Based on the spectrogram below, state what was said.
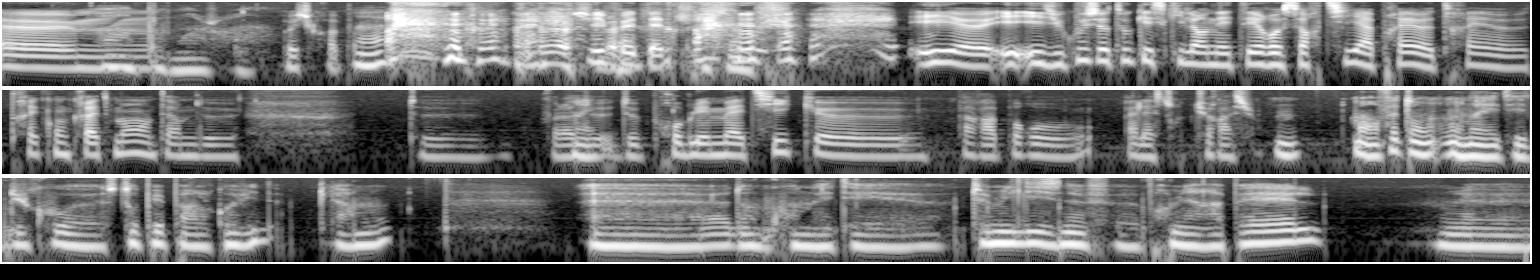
Euh, Ah, un peu moins, je crois. oui, je crois pas. J'ai peut-être et, euh, et, et du coup, surtout, qu'est-ce qu'il en était ressorti après, euh, très, euh, très concrètement, en termes de, de, voilà, Ouais. de, de problématiques euh, par rapport au- à la structuration? Bah, en fait, on, on a été du coup euh, stoppé par le Covid, clairement. Euh, donc, on était euh, 2019, euh, premier appel, le-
